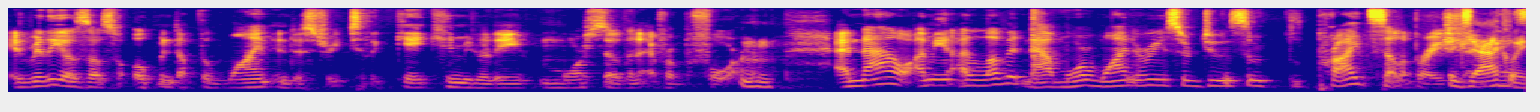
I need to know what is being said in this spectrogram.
it really has also opened up the wine industry to the gay community more so than ever before. Mm-hmm. And now, I mean, I love it now. More wineries are doing some pride celebrations, Exactly.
